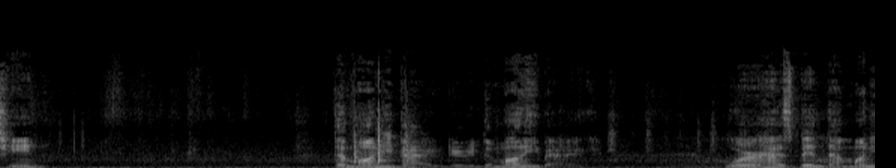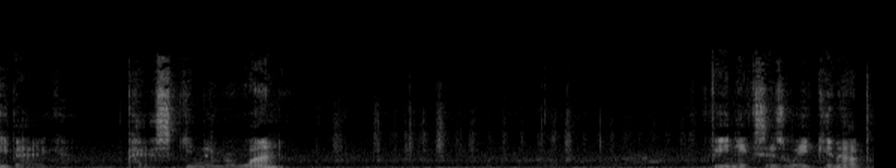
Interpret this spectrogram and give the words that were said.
19. The money bag, dude. The money bag. Where has been that money bag? Pesky number one. Phoenix is waking up.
